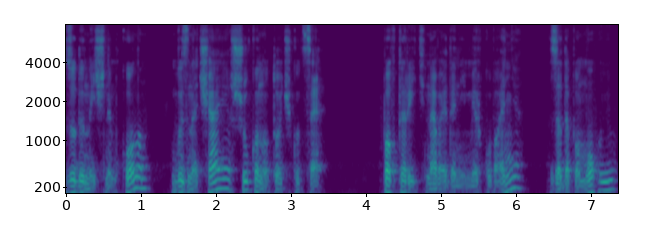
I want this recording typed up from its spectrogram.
з одиничним колом визначає шукану точку С. Повторіть наведені міркування за допомогою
